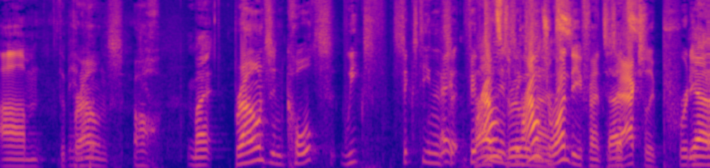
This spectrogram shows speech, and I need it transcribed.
Um, the you know, Browns. oh, my Browns and Colts weeks 16 and Hey, 15 Browns, and really Browns nice. run defense is actually pretty yeah,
